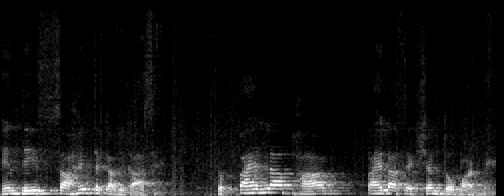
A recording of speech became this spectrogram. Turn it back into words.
हिंदी साहित्य का विकास है। तो पहला भाग, पहला सेक्शन दो पार्ट में। है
